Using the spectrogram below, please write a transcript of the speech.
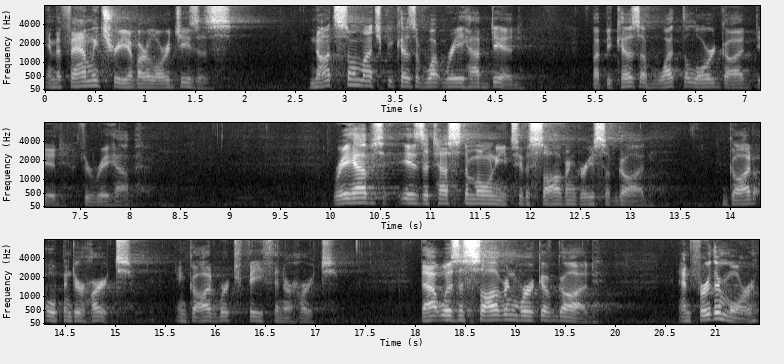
in the family tree of our Lord Jesus not so much because of what Rahab did, but because of what the Lord God did through Rahab. Rahab is a testimony to the sovereign grace of God. God opened her heart, and God worked faith in her heart. That was a sovereign work of God. And furthermore,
